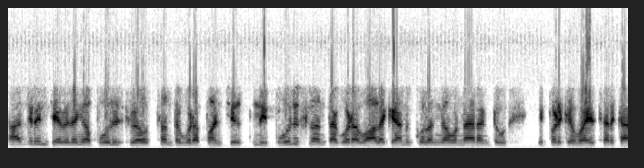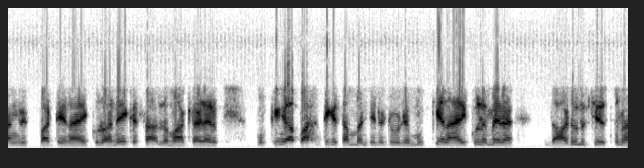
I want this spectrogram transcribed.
సహకరించే విధంగా పోలీసు వ్యవస్థ అంతా కూడా పనిచేస్తుంది. పోలీసులంతా కూడా వాళ్ళకి అనుకూలంగా ఉన్నారంటూ ఇప్పటికే వైఎస్ఆర్ కాంగ్రెస్ పార్టీ నాయకులు అనేక సార్లు మాట్లాడారు. ముఖ్యంగా పార్టీకి సంబంధించినటువంటి ముఖ్య నాయకుల మీద దాడులు చేస్తున్నా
